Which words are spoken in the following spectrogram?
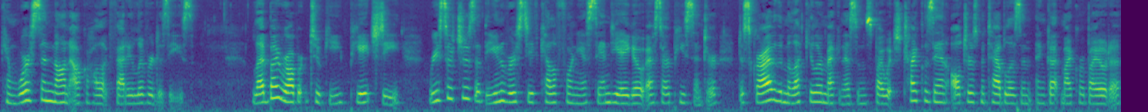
can worsen non alcoholic fatty liver disease. Led by Robert Tukey, PhD, researchers at the University of California San Diego SRP Center describe the molecular mechanisms by which triclosan alters metabolism and gut microbiota,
